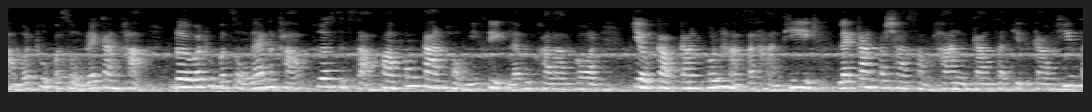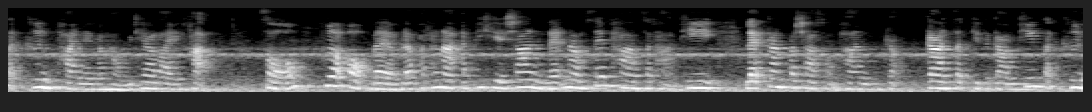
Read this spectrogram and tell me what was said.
3 วัตถุประสงค์ด้วยกันค่ะ โดยวัตถุประสงค์แรกนะคะ เพื่อศึกษาความต้องการของนิสิตและบุคลากร เกี่ยวกับการค้นหาสถานที่ และการประชาสัมพันธ์ การจัดกิจกรรมที่จัดขึ้นภายในมหาวิทยาลัยค่ะ 2. เพื่อออกแบบและพัฒนาแอปพลิเคชัน แนะนำเส้นทางสถานที่ และการประชาสัมพันธ์กับการจัดกิจกรรมที่จัดขึ้น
